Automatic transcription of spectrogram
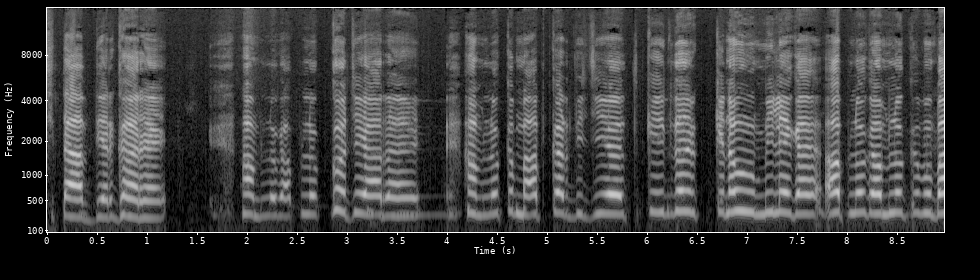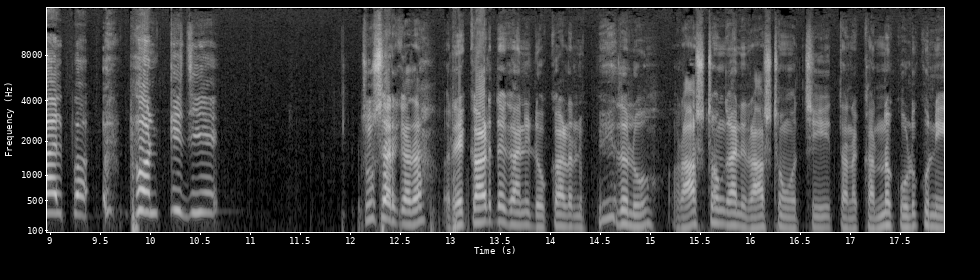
सिताब देर घर है। हम लोग आप लोग को जे आ रहे हैं। हम लोग को माफ़ कर दीजिए किधर केनहू मिलेगा? आप लोग हम लोग के मोबाइल पर फ़ोन कीजिए। చూశారు కదా రెక్కాడితే కానీ డొక్కాడని పేదలు రాష్ట్రం కానీ రాష్ట్రం వచ్చి తన కన్న కొడుకుని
